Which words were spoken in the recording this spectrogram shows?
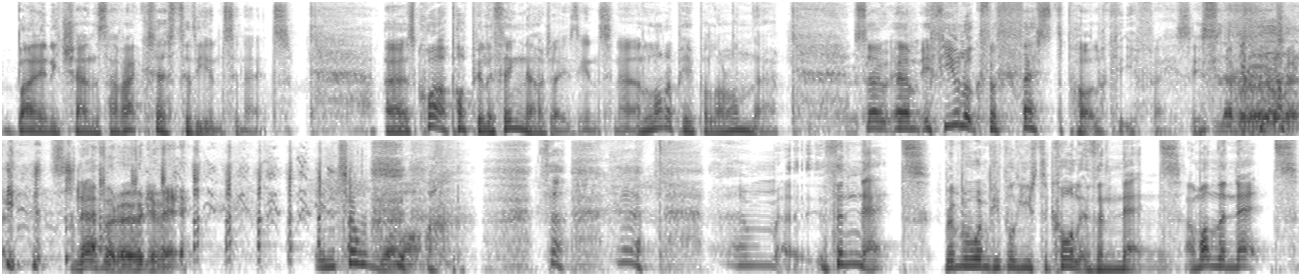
by any chance, have access to the internet. Uh, it's quite a popular thing nowadays, the internet, and a lot of people are on there. So um, if you look for Festpod, look at your faces. Never heard of it. Never heard of it. Into what? The, yeah. Um, the net. Remember when people used to call it the net? I'm on the net.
